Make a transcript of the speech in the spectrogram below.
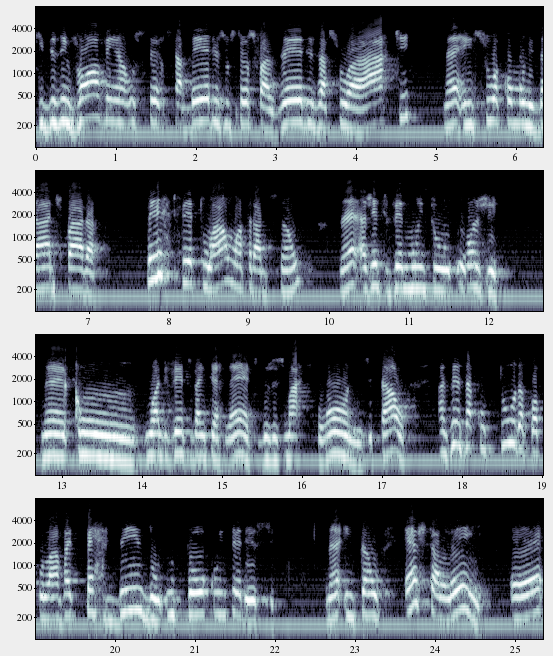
Que desenvolvem os seus saberes, os seus fazeres, a sua arte, né, em sua comunidade para perpetuar uma tradição. Né? A gente vê muito hoje, né, com o advento da internet, dos smartphones e tal, às vezes a cultura popular vai perdendo um pouco o interesse. Né? Então, esta lei é,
